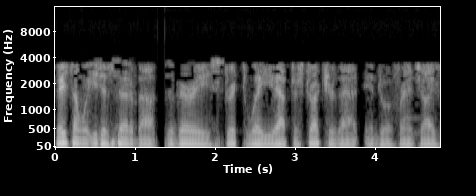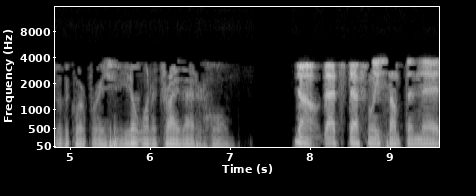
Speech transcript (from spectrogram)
based on what you just said about the very strict way you have to structure that into a franchise with a corporation. You don't want to try that at home. No, that's definitely something that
